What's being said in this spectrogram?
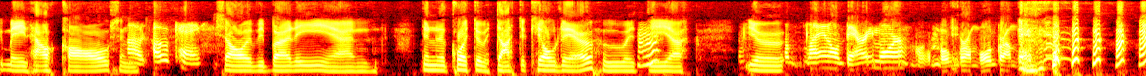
made house calls and uh, okay, saw everybody, and then of course there was Dr. Kildare, who was Huh? the uh, your Lionel Barrymore, grumble, grumble, grumble.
